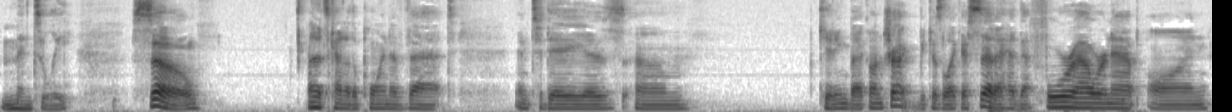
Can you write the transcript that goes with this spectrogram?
mentally. So that's kind of the point of that. And today is um, getting back on track because, like I said, I had that four hour nap on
